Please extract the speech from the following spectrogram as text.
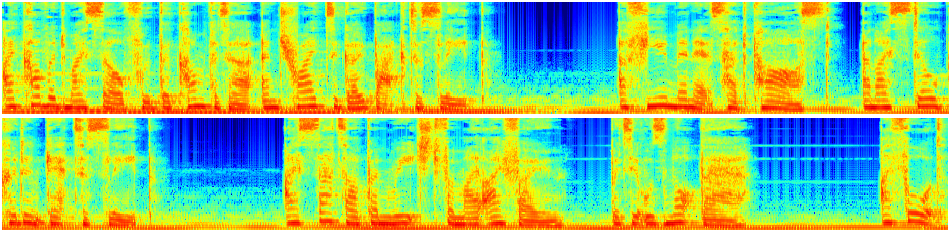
I covered myself with the comforter and tried to go back to sleep. A few minutes had passed, and I still couldn't get to sleep. I sat up and reached for my iPhone but it was not there. I thought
